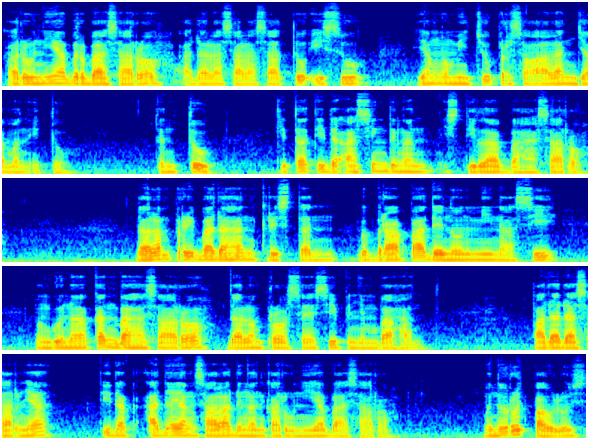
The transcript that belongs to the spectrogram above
Karunia berbahasa roh adalah salah satu isu yang memicu persoalan zaman itu. Tentu, kita tidak asing dengan istilah bahasa roh. Dalam peribadahan Kristen, beberapa denominasi menggunakan bahasa roh dalam prosesi penyembahan. Pada dasarnya, tidak ada yang salah dengan karunia bahasa roh. Menurut Paulus,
